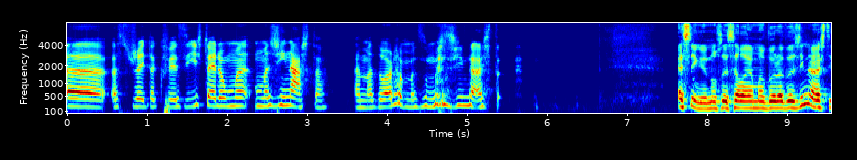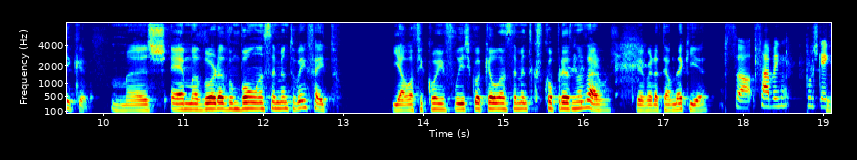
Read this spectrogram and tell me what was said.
eh, a sujeita que fez isto era uma, uma ginasta. Amadora, mas uma ginasta. Assim, eu não sei se ela é amadora da ginástica, mas é amadora de um bom lançamento bem feito. E ela ficou infeliz com aquele lançamento que ficou preso nas árvores. Queria ver até onde é que ia. Pessoal, sabem porque é que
